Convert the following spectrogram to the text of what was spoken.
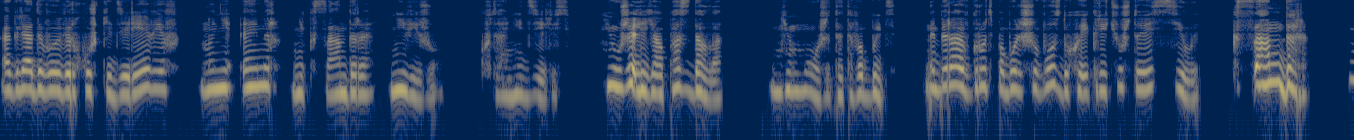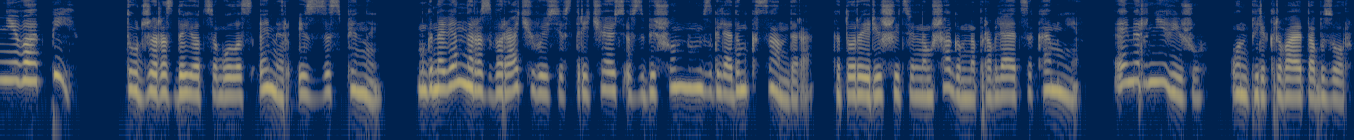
Оглядываю верхушки деревьев, но ни Эмер, ни Ксандера не вижу. Куда они делись? Неужели я опоздала? Не может этого быть. Набираю в грудь побольше воздуха и кричу, что есть силы. «Ксандр! Не вопи!» Тут же раздается голос Эмер из-за спины. Мгновенно разворачиваюсь и встречаюсь взбешенным взглядом Ксандера, который решительным шагом направляется ко мне. Эмер не вижу, он перекрывает обзор,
